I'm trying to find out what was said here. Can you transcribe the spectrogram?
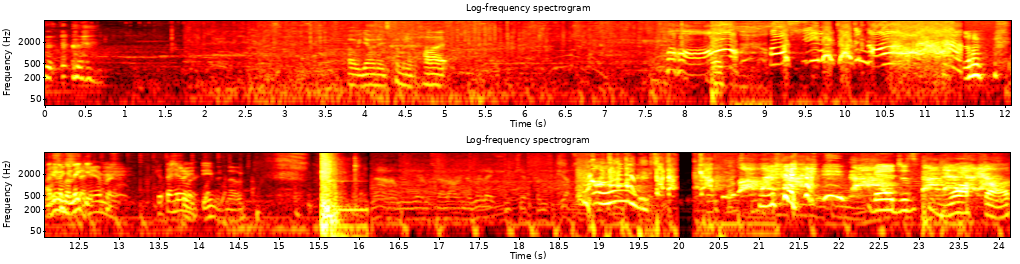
man. oh, Yona's coming in hot. I think I'm gonna make it. Hammer. Get the Straight hammer. demon mode. Man just walked off.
